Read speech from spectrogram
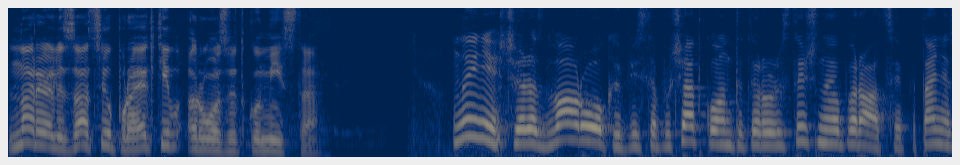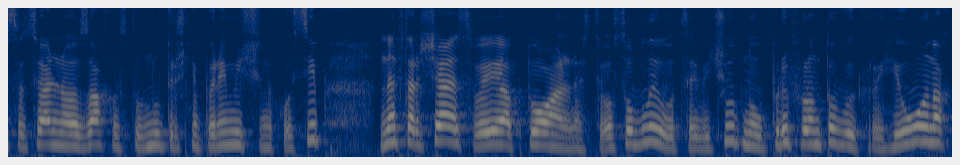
на реалізацію проєктів розвитку міста. Нині, через два роки після початку антитерористичної операції, питання соціального захисту внутрішньопереміщених осіб не втрачає своєї актуальності. Особливо це відчутно у прифронтових регіонах.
